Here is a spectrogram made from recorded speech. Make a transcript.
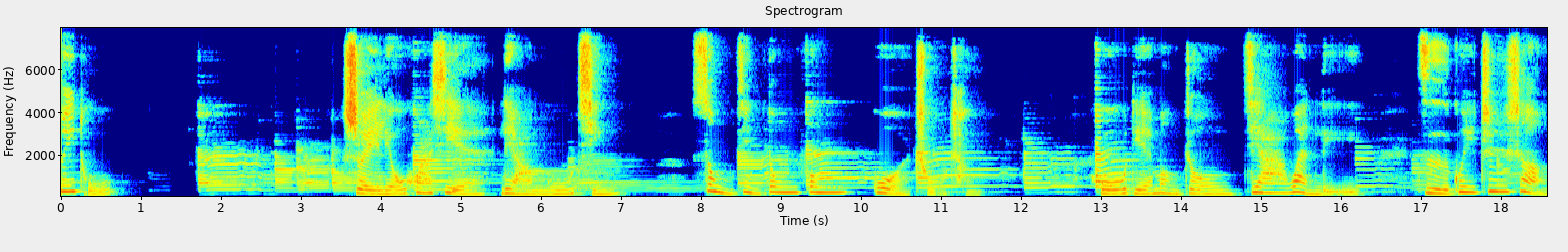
崔涂，水流花谢两无情，送尽东风过楚城。蝴蝶梦中家万里，子规枝上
